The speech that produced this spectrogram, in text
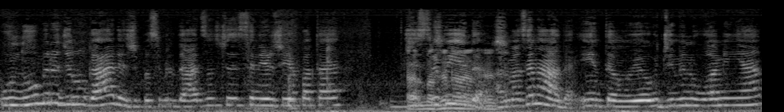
o número de lugares, de possibilidades onde essa energia pode estar distribuída, armazenada. armazenada. Então eu diminuo a minha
